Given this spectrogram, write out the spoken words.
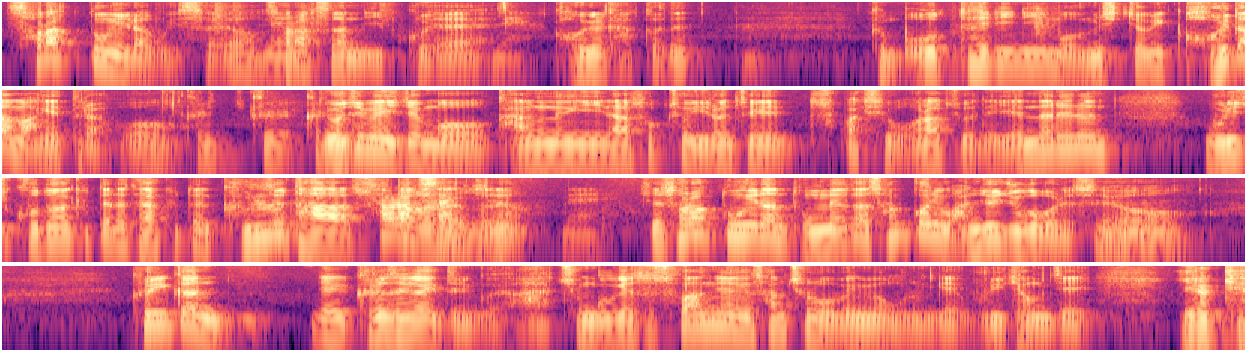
설악동이라고 있어요. 네. 설악산 입구에 네. 거길 갔거든. 그 모텔이니 뭐 음식점이 거의 다 망했더라고. 그, 그, 요즘에 이제 뭐 강릉이나 속초 이런 쪽에 숙박시 워낙 좋은데 옛날에는 우리 고등학교 때나 대학교 때는 글로 다 숙박을 하거든요. 네. 설악동이란 동네가 상권이 완전히 죽어버렸어요. 음. 그러니까 이제 그런 생각이 드는 거예요. 아, 중국에서 수학여행 3,500명 오는 게 우리 경제에 이렇게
